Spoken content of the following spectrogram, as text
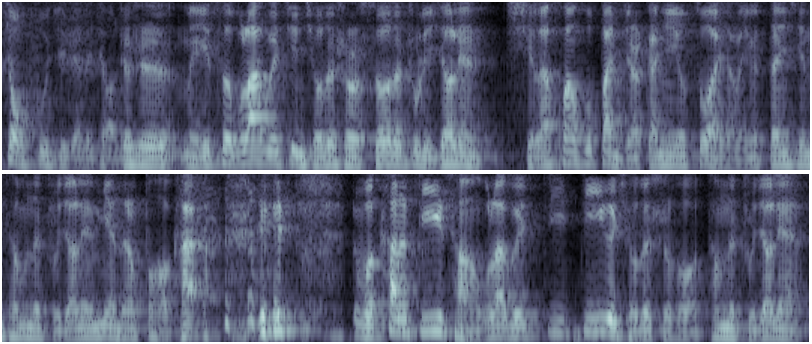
教父级别的教练，就是每一次乌拉圭进球的时候，所有的助理教练起来欢呼半截，赶紧又坐下了，因为担心他们的主教练面子上不好看。因为我看了第一场乌拉圭第第一个球的时候，他们的主教练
